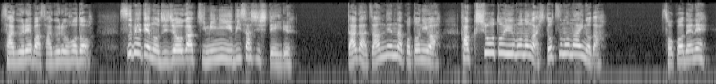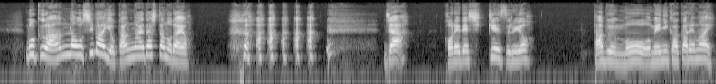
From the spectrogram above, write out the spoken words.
探れば探るほど、すべての事情が君に指差ししている。だが残念なことには、確証というものが一つもないのだ。そこでね、僕はあんなお芝居を考え出したのだよ。じゃあ、これで失敬するよ。多分もうお目にかかれまい。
